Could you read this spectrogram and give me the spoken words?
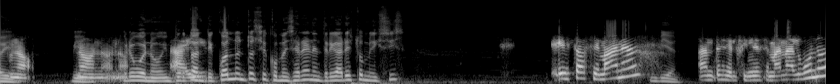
está bien. No, no, no, Pero bueno, importante. ¿Cuándo entonces comenzarán a entregar esto, me decís? Esta semana, bien. antes del fin de semana algunos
